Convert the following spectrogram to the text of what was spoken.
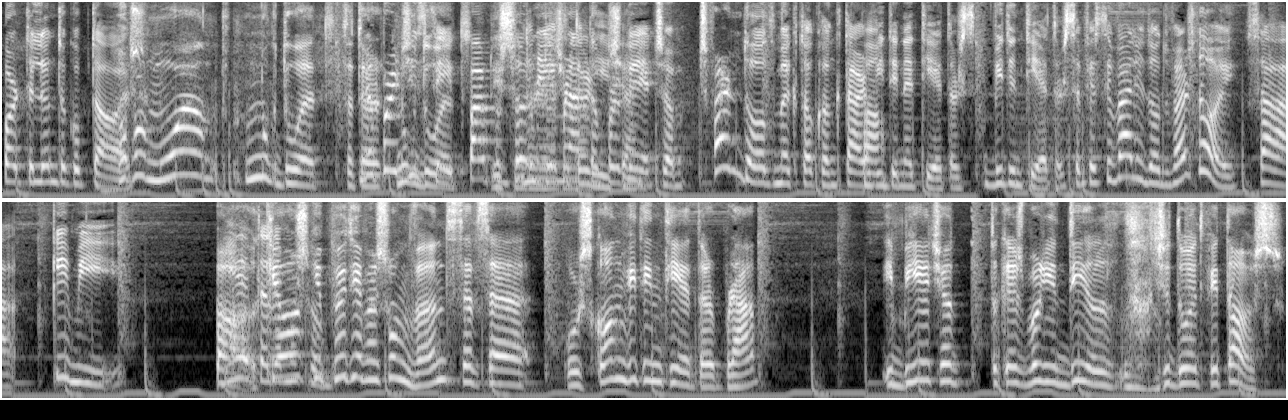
Por të lënë të kuptosh. Po për mua nuk duhet të tërë, nuk duhet. Pa përmendur emra të përveçëm. Çfarë ndodh me këto këngëtarë po. vitin e tjetër, vitin tjetër, se festivali do të vazhdojë, sa kemi Po, kjo është një pyetje me shumë vend sepse kur shkon vitin tjetër prap i bie që të kesh bërë një deal që duhet fitosh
